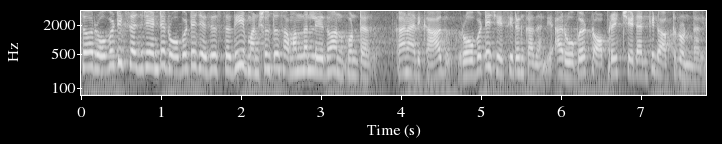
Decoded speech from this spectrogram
సో రోబోటిక్ సర్జరీ అంటే రోబోటే చేసేస్తుంది మనుషులతో సంబంధం లేదు అనుకుంటారు. కానీ అది కాదు రోబోటే చేసేయడం కాదండి. ఆ రోబోట్ ఆపరేట్ చేయడానికి డాక్టర్ ఉండాలి.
